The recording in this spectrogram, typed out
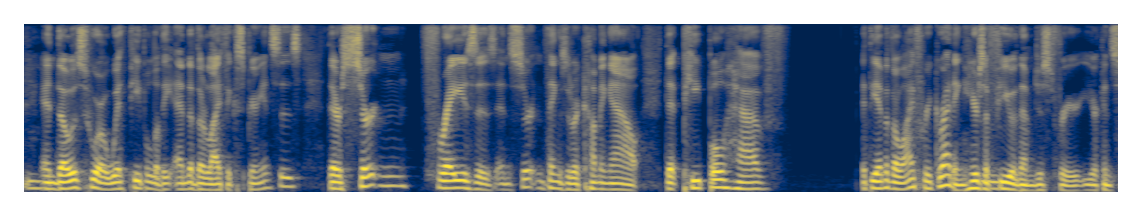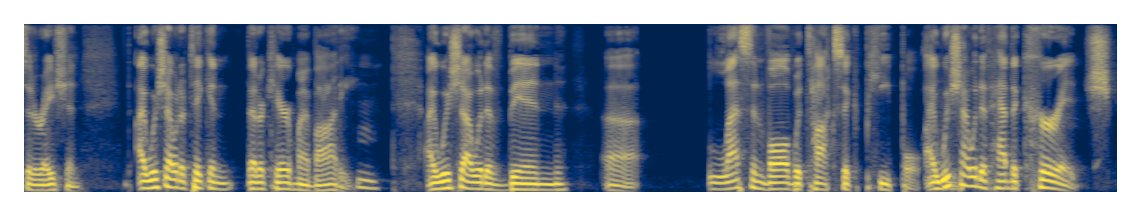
mm-hmm. and those who are with people at the end of their life experiences, there are certain phrases and certain things that are coming out that people have at the end of their life regretting. Here's a few of them just for your consideration. I wish I would have taken better care of my body. Mm-hmm. I wish I would have been, uh, less involved with toxic people. I wish I would have had the courage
